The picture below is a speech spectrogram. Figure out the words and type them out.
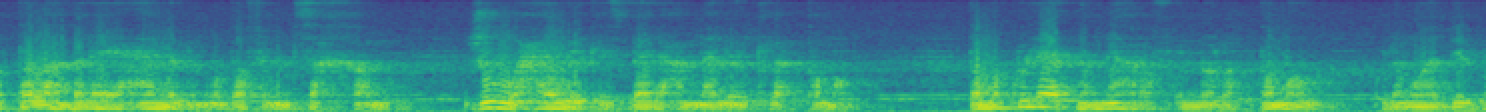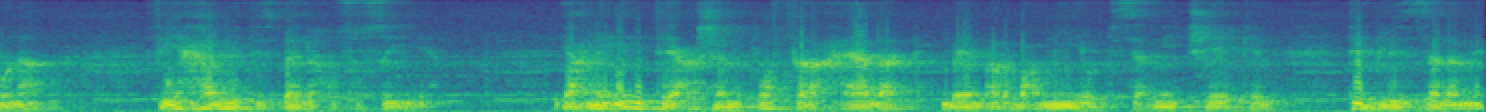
بطلع بلاقي عامل النظافة المسخن جوا حاوية الزبالة عماله يطلع طمم طب ما كلياتنا بنعرف إنه للطمم ولمواد البناء في حاوية زبالة خصوصية. يعني انت عشان توفر حالك بين 400 و 900 شيكل تبلي الزلمة.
